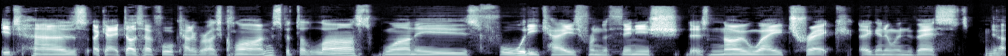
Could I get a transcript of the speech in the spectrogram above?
It has, okay, it does have four categorized climbs, but the last one is 40 Ks from the finish. There's no way Trek are going to invest Yeah.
